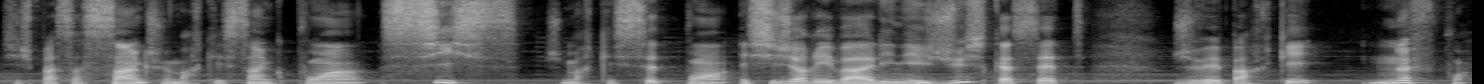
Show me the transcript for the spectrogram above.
Si je passe à 5, je vais marquer 5 points. 6, je vais marquer 7 points. Et si j'arrive à aligner jusqu'à 7, je vais marquer 9 points.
